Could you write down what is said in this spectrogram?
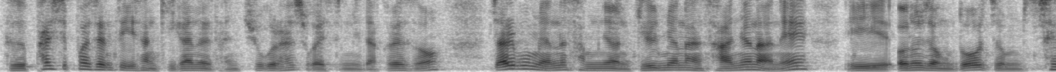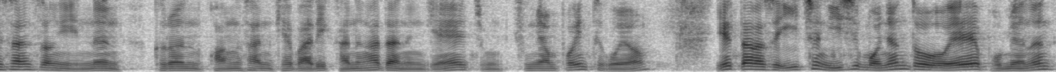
그 80% 이상 기간을 단축을 할 수가 있습니다. 그래서 짧으면은 3년, 길면 한 4년 안에 이 어느 정도 좀 생산성이 있는 그런 광산 개발이 가능하다는 게 좀 중요한 포인트고요. 이에 따라서 2025년도에 보면은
